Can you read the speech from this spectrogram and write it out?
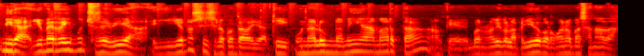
Mira, yo me reí mucho ese día y yo no sé si lo he contado yo aquí. Una alumna mía, Marta, aunque, bueno, no digo el apellido, pero bueno, no pasa nada.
